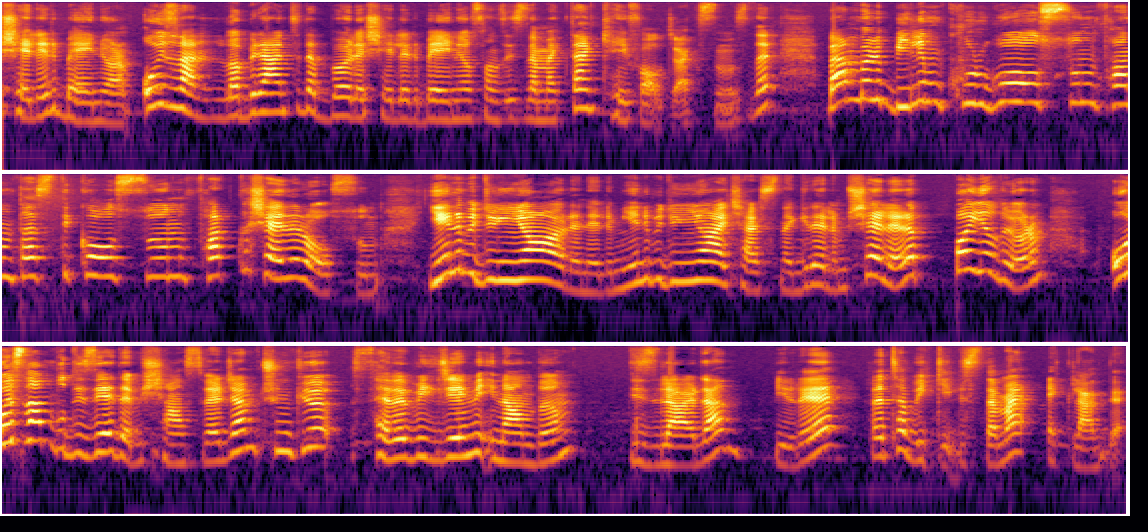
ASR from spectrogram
şeyleri beğeniyorum. O yüzden Labirenti de böyle şeyleri beğeniyorsanız izlemekten keyif alacaksınızdır. Ben böyle bilim kurgu olsun, fantastik olsun, farklı şeyler olsun. Yeni bir dünya öğrenelim, yeni bir dünya içerisine girelim şeylere bayılıyorum. O yüzden bu diziye de bir şans vereceğim. Çünkü sevebileceğime inandığım dizilerden biri ve tabii ki listeme eklendi.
